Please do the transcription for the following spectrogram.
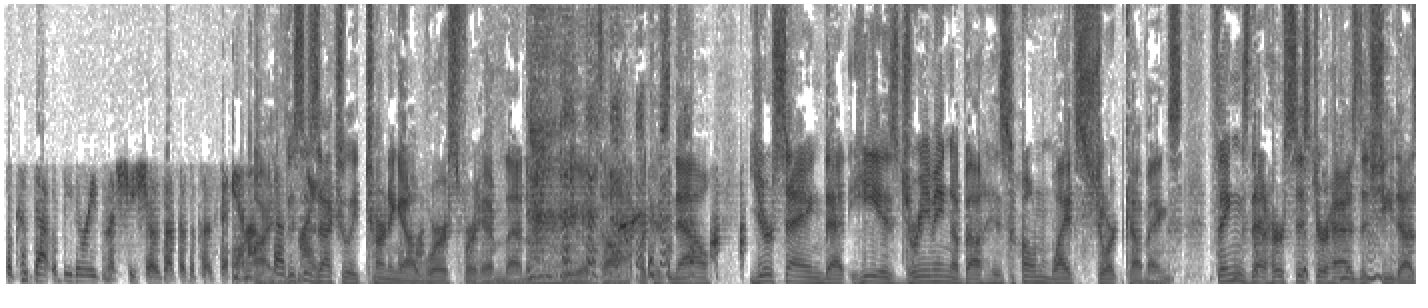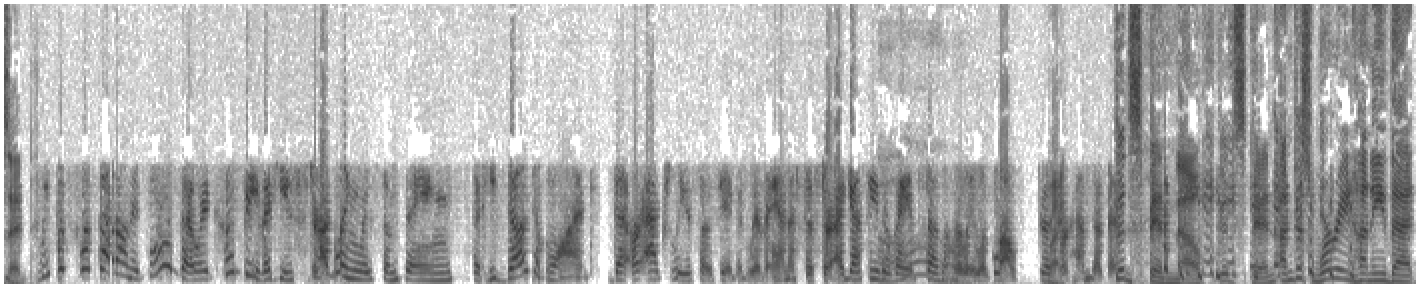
because that would be the reason that she shows up as opposed to Anna. All right, That's this my- is actually turning out worse for him than we had thought because now you're saying that he is dreaming about his own wife's shortcomings, things that her sister has that she doesn't. we could flip that on its head, though. It could be that he's struggling with some things that he doesn't want that are actually associated with Anna's sister. I guess either way, it doesn't oh. really look well good Right. for him, does it? Good spin, though. Good spin. I'm just worried, honey, that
